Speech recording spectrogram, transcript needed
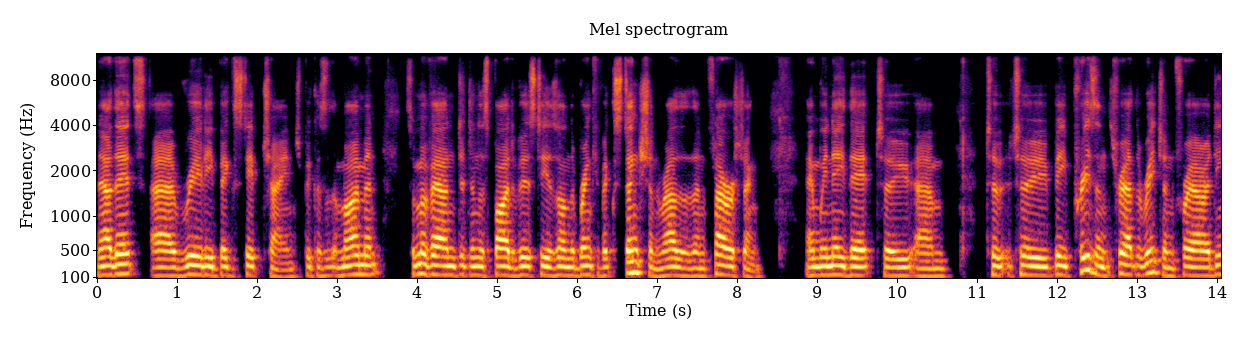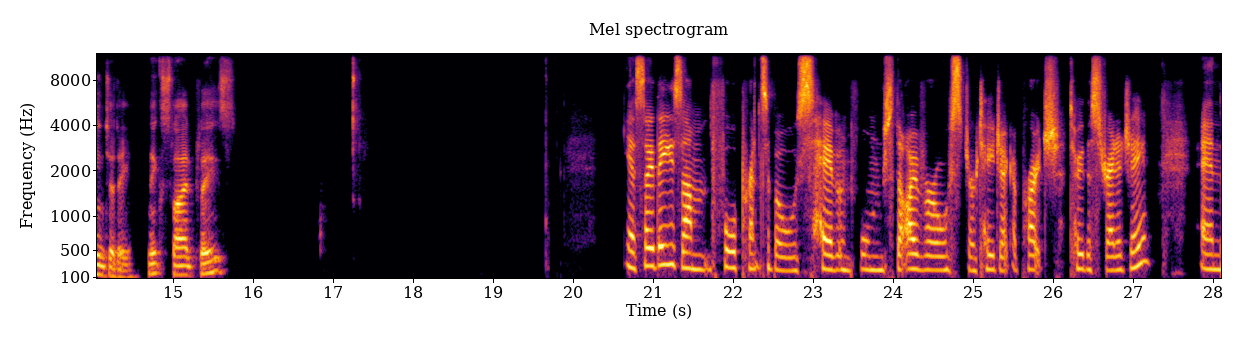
Now that's a really big step change because at the moment, some of our Indigenous biodiversity is on the brink of extinction rather than flourishing. And we need that to, um, to, to be present throughout the region for our identity. Next slide, please. Yeah, so these um, four principles have informed the overall strategic approach to the strategy. And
